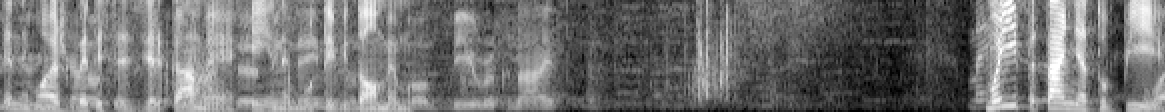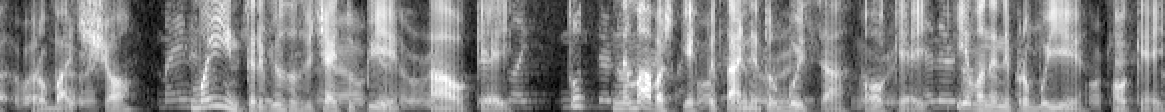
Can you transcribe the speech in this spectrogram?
Ти не можеш битися з зірками і не бути відомим. Мої питання тупі. Пробач, що? Мої інтерв'ю зазвичай тупі. А, окей. Тут нема важких питань, не турбуйся. Окей. І вони не про бої. Окей.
